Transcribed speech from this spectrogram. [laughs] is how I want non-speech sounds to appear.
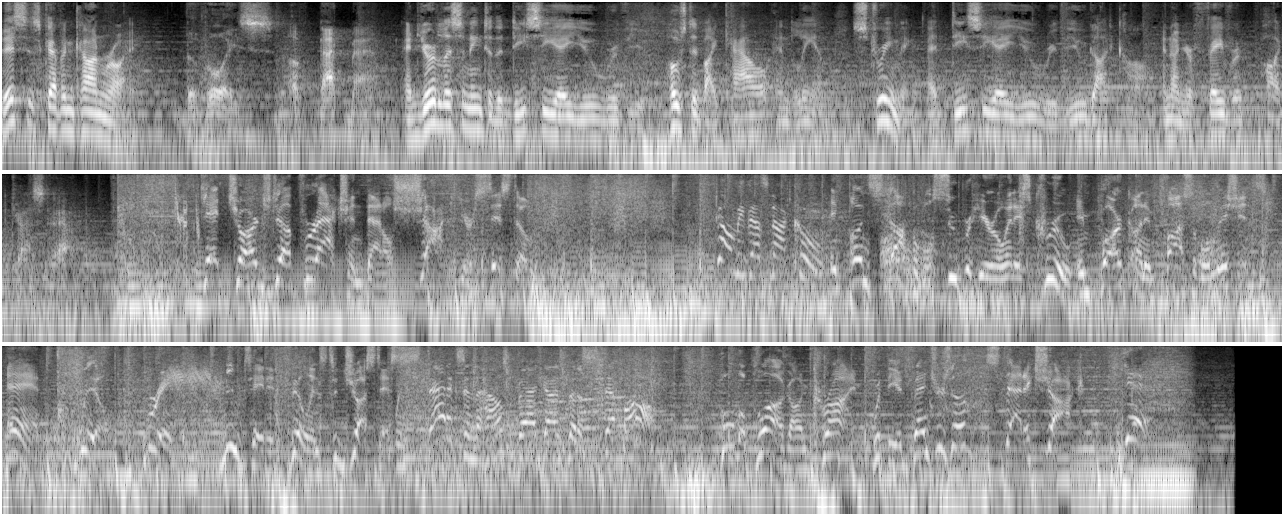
This is Kevin Conroy, the voice of Batman. And you're listening to the DCAU Review, hosted by Cal and Liam, streaming at DCAUReview.com and on your favorite podcast app. Get charged up for action that'll shock your system. Tell me that's not cool. An unstoppable superhero and his crew embark on impossible missions and will bring mutated villains to justice. When Static's in the house, bad guys better step off. Pull the plug on crime with the adventures of Static Shock. Yeah!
